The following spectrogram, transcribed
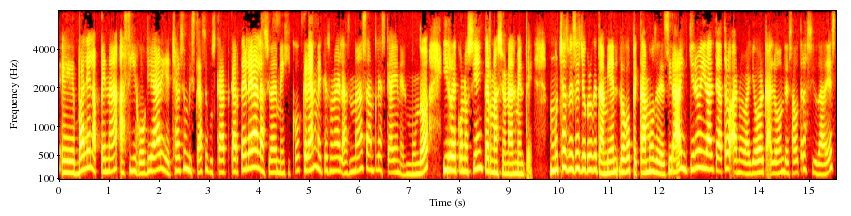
eh, vale la pena así googlear y echarse un vistazo y buscar cartelera de la Ciudad de México. Créanme que es una de las más amplias que hay en el mundo y reconocida internacionalmente. Muchas veces yo creo que también luego pecamos de decir, ay, quiero ir al teatro a Nueva York, a Londres, a otras ciudades,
